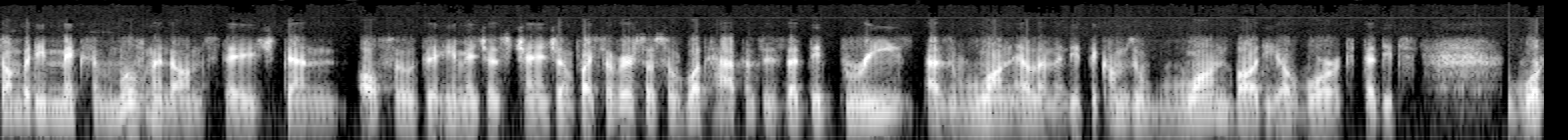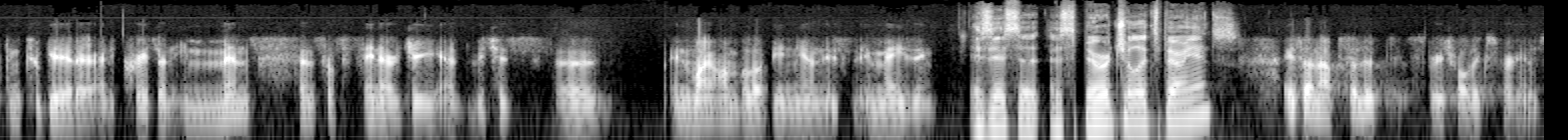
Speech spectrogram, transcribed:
somebody makes a movement on stage, then also the images change and vice versa. So what happens is that they breathe as one element. It becomes one body of work that it's working together and it creates an immense sense of synergy, which is, uh, in my humble opinion, is amazing. Is this a, a spiritual experience? It's an absolute spiritual experience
